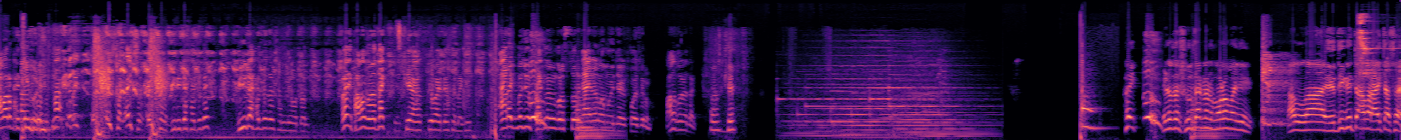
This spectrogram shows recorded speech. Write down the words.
আবার ভাই না এই, বিড়িটা খাইতে দে বিড়িটা খাইতে দে সামনে মতন। এই ভালো করে দেখ কে কেউ আইতেছে নাকি? আর এক বাজে ফাইজলামি করছ তোর গায়ে নাম হয়ে যায় কই দিলাম। ভালো করে দেখ। ওকে। হেই এটা তো সুলতানের বড় ভাই। আল্লাহ এদিকে তো আবার আইতাছে।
